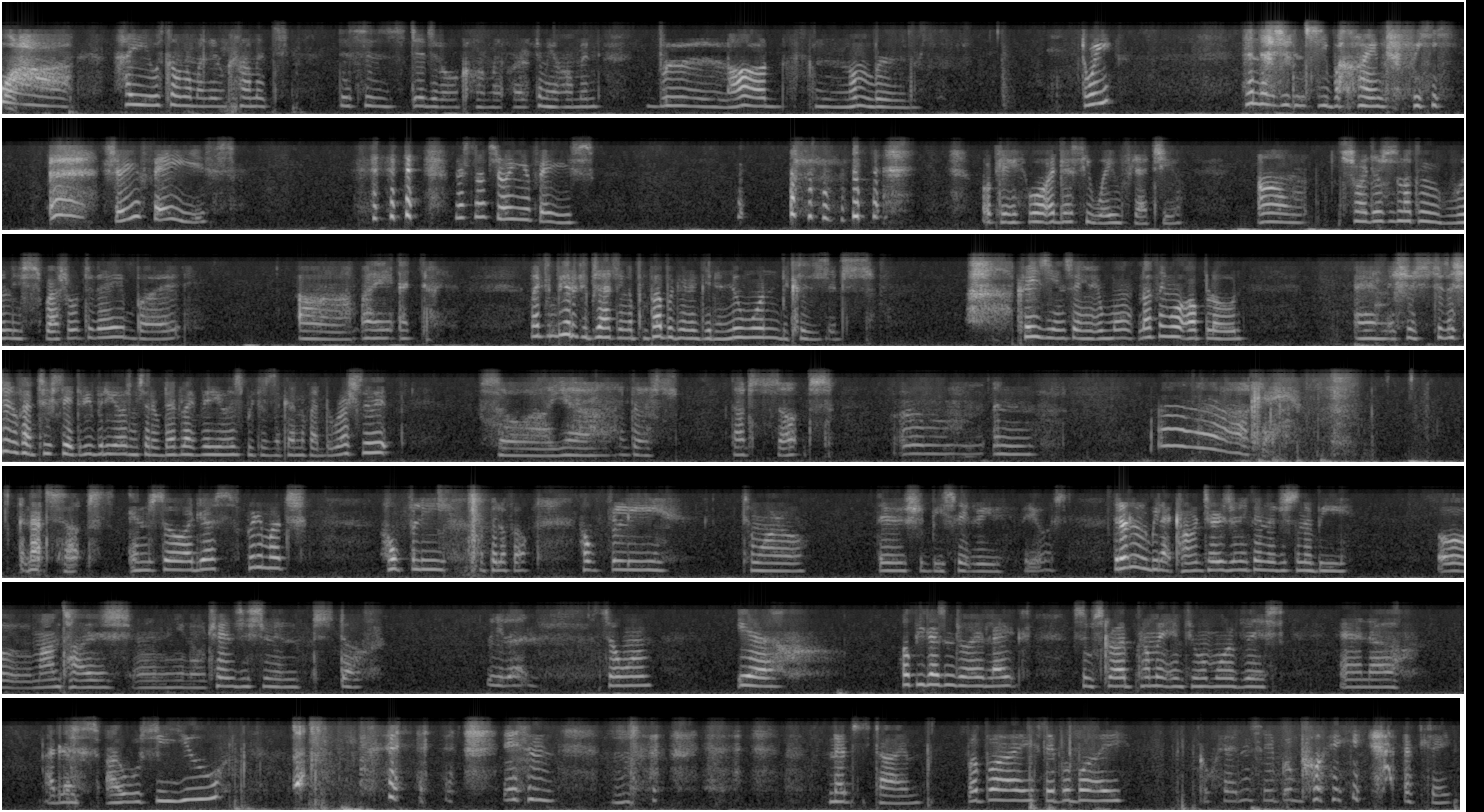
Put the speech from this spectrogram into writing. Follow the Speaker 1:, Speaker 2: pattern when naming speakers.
Speaker 1: Hey, what's going on, my little comets? This is Digital Comet, or Tamia Almond. Vlog number three. And as you can see behind me, show your face. That's not showing your face. okay, well, I guess he waved at you. Um, so this is nothing really special today, but uh, I, I my computer keeps acting up. I'm probably gonna get a new one because it's crazy insane. It won't, nothing will upload, and it's just because I should have had two state three videos instead of deadlight videos because I kind of had to rush through it. So uh, yeah, I guess that sucks. Um, and uh, okay and that sucks. And so I guess pretty much, hopefully, a pillow fell. Hopefully, tomorrow there should be state three videos. They're not gonna be like commentaries or anything. They're just gonna be oh montage and you know transition and stuff. Look at that. So um, yeah. Hope you guys enjoy. Like, subscribe, comment if you want more of this, and uh. I guess I will see you in next time. Bye bye. Say bye bye. Go ahead and say bye bye. okay.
